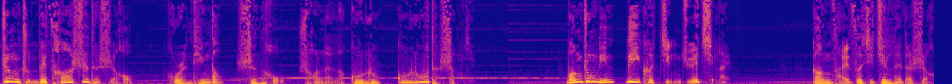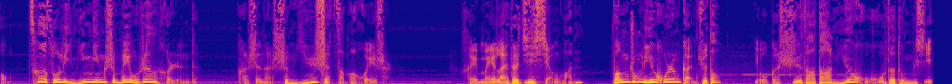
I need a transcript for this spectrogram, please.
正准备擦拭的时候，忽然听到身后传来了咕噜咕噜的声音。王忠林立刻警觉起来。刚才自己进来的时候，厕所里明明是没有任何人的，可是那声音是怎么回事？还没来得及想完，王忠林忽然感觉到有个湿哒哒、黏糊糊的东西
